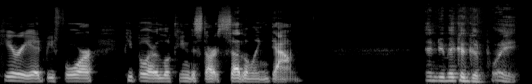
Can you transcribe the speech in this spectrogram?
period before people are looking to start settling down. And you make a good point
